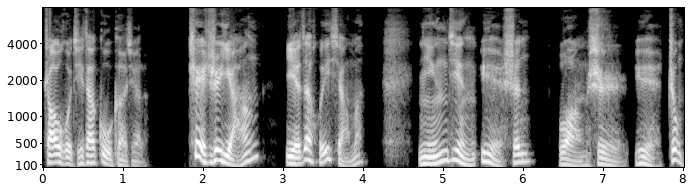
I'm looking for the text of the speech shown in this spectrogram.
招呼其他顾客去了。这只羊也在回想吗？宁静越深，往事越重。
